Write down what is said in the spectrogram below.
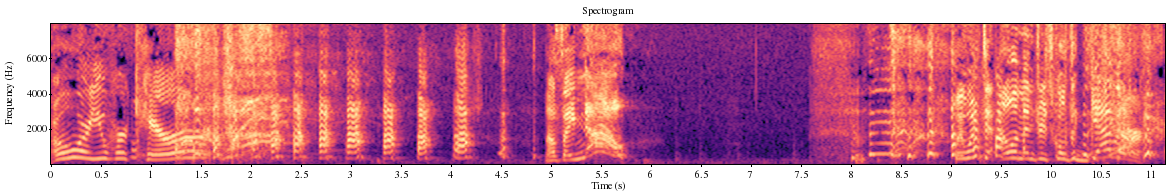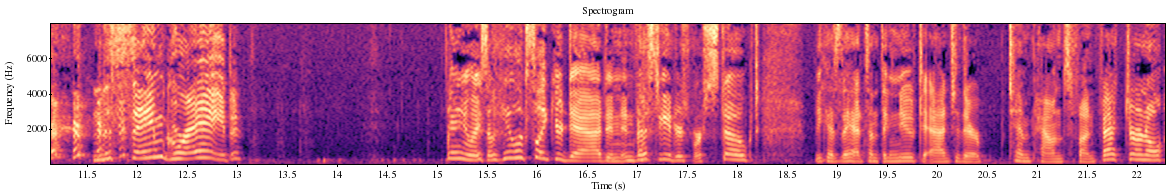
Oh, are you her carer? and I'll say, No! we went to elementary school together in the same grade. Anyway, so he looks like your dad, and investigators were stoked because they had something new to add to their 10 pounds fun fact journal,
